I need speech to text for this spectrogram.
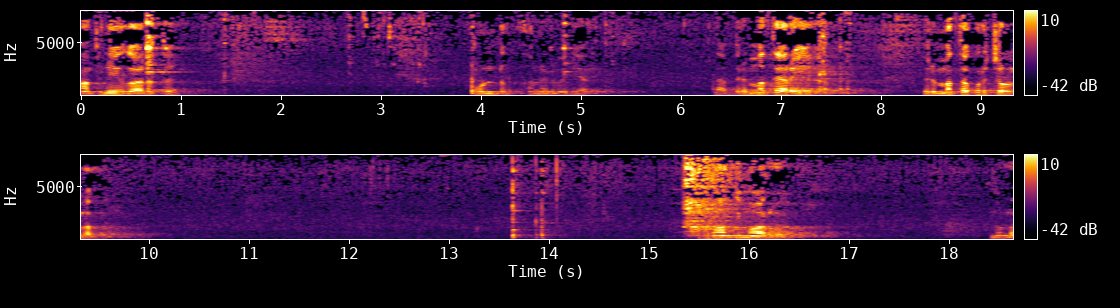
ആധുനിക കാലത്ത് ഉണ്ട് എന്നൊരു വലിയ അർത്ഥം. ബ്രഹ്മത്തെ അറിയുക ബ്രഹ്മത്തെക്കുറിച്ചുള്ള ഭ്രാന്തി മാറുക എന്നുള്ള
